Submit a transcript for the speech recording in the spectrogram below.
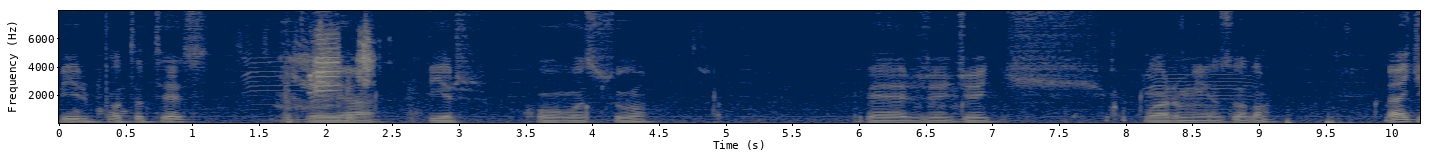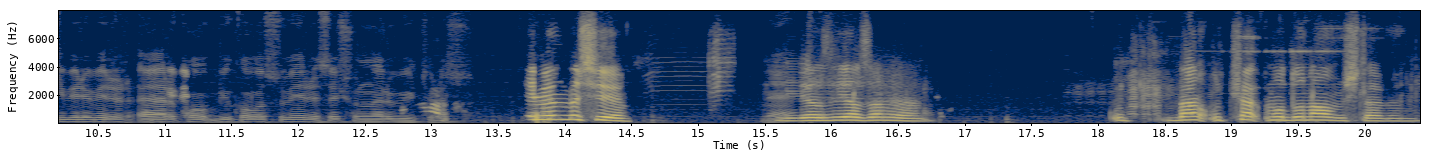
Bir patates veya bir kova su verecek var mı yazalım. Belki biri verir. Eğer ko bir kova su verirse şunları büyütürüz. Evin başı. Ne? Yazı yazamıyorum. Uç ben uçak modunu almışlar beni.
